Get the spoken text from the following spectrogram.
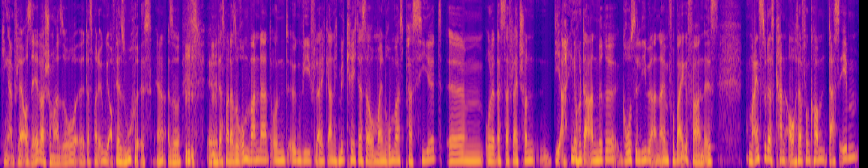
ging einem vielleicht auch selber schon mal so, äh, dass man irgendwie auf der Suche ist. Ja? Also, mhm. äh, mhm. dass man da so rumwandert und irgendwie vielleicht gar nicht mitkriegt, dass da um einen rum was passiert ähm, oder dass da vielleicht schon die eine oder andere große Liebe an einem vorbeigefahren ist. Meinst du, das kann auch davon kommen, dass eben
